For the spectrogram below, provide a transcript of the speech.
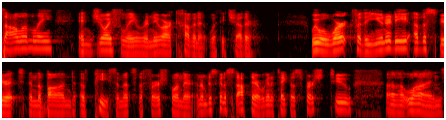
solemnly and joyfully renew our covenant with each other. We will work for the unity of the Spirit and the bond of peace. And that's the first one there. And I'm just going to stop there. We're going to take those first two uh, lines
